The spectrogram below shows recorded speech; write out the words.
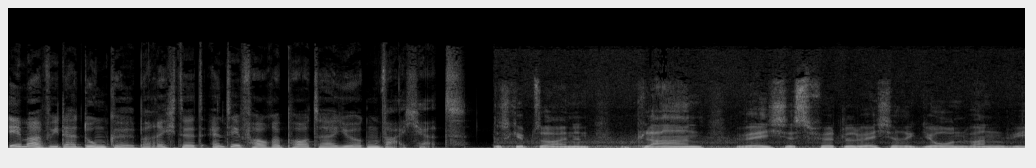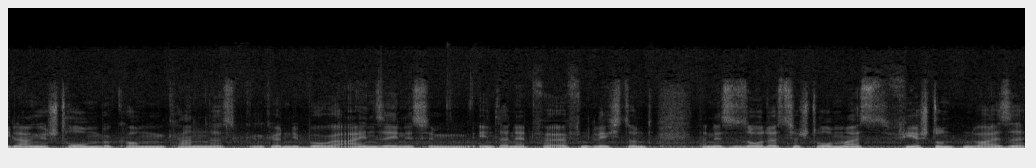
immer wieder dunkel, berichtet NTV-Reporter Jürgen Weichert. Es gibt so einen Plan, welches Viertel, welche Region wann wie lange Strom bekommen kann. Das können die Bürger einsehen, ist im Internet veröffentlicht. Und dann ist es so, dass der Strom meist vier Stundenweise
